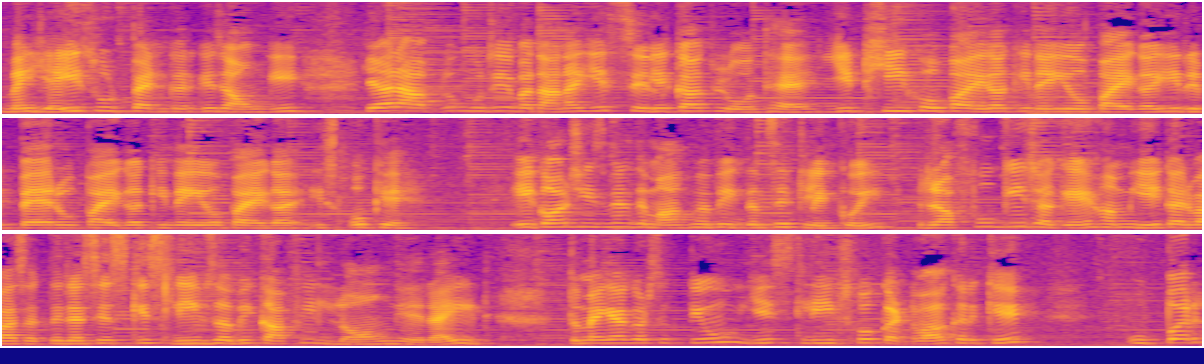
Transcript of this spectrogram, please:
मैं यही सूट पहन करके जाऊँगी। यार, आप लोग मुझे बताना, ये सिल्क का क्लोथ है। ये ठीक हो पाएगा कि नहीं हो पाएगा? ये रिपेयर हो पाएगा कि नहीं हो पाएगा? इस ओके. एक और चीज़ मेरे दिमाग में भी एकदम से क्लिक हुई। रफू की जगह हम ये करवा सकते हैं। जैसे इसकी स्लीव्स अभी काफ़ी लॉन्ग है राइट तो मैं क्या कर सकती हूँ? ये स्लीव्स को कटवा करके ऊपर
